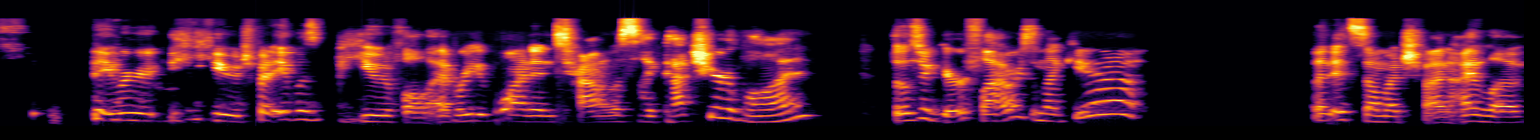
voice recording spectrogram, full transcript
they were huge, but it was beautiful. Everyone in town was like, That's your lawn? Those are your flowers? I'm like, Yeah. But it's so much fun. I love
